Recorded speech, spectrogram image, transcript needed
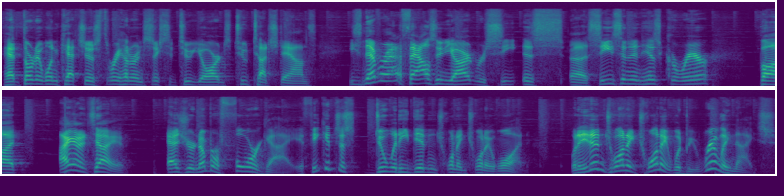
had 31 catches, 362 yards, two touchdowns. He's never had a thousand yard rece- uh, season in his career, but I got to tell you, as your number four guy, if he could just do what he did in 2021, what he did in 2020 would be really nice.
